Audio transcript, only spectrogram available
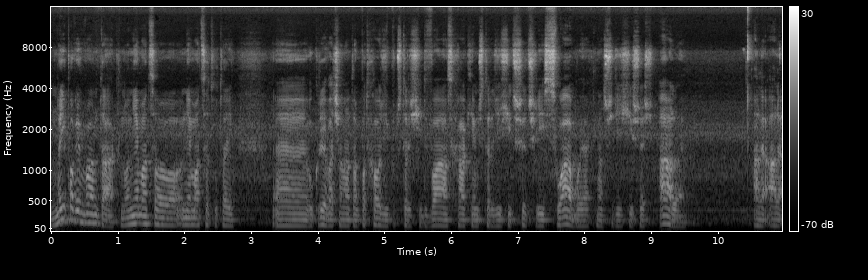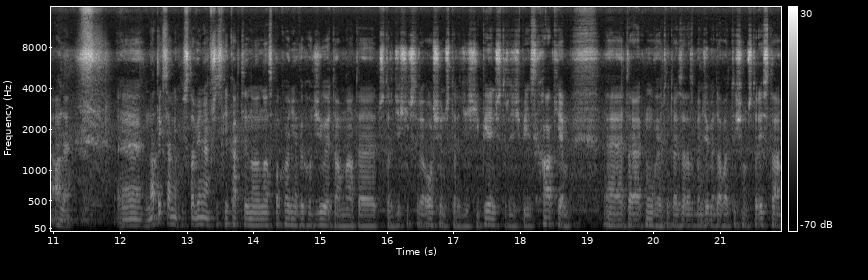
No i powiem Wam tak, no nie ma co, nie ma co tutaj e, ukrywać, ona tam podchodzi po 42 z hakiem 43, czyli słabo jak na 36, ale, ale, ale, ale e, na tych samych ustawieniach wszystkie karty no, na spokojnie wychodziły tam na te 44,8, 45, 45 z hakiem, e, tak jak mówię, tutaj zaraz będziemy dawać 1400,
